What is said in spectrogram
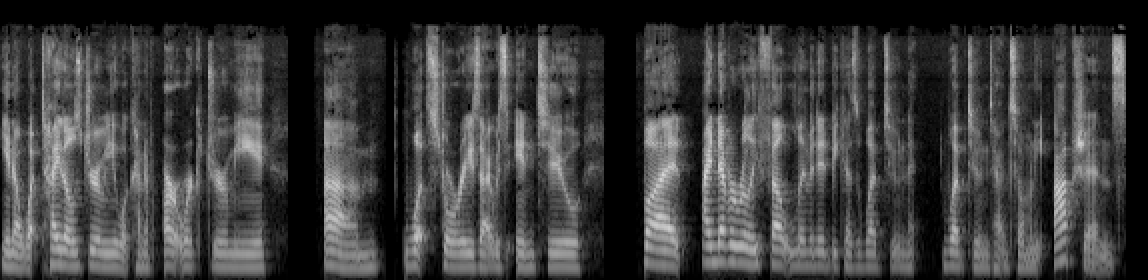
you know what titles drew me what kind of artwork drew me um what stories i was into. But i never really felt limited because webtoon webtoons had so many options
